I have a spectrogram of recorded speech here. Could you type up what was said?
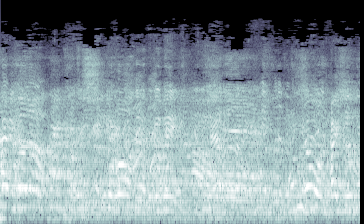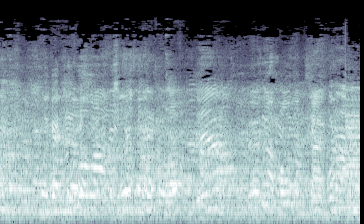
开车的，换头饰不喝，不喝杯啊，来喝的，让我开车，你开车了吗？对呀，那东西？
